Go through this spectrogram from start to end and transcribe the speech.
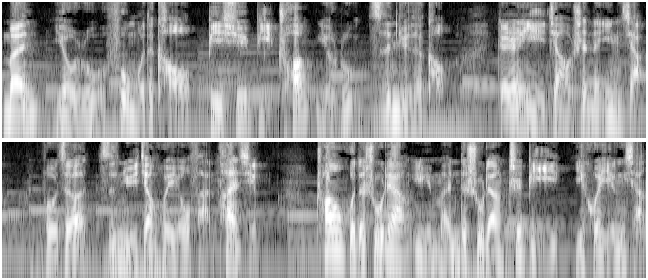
门有如父母的口，必须比窗有如子女的口，给人以较深的印象，否则子女将会有反叛性。窗户的数量与门的数量之比，亦会影响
